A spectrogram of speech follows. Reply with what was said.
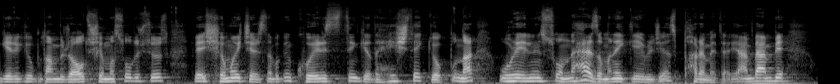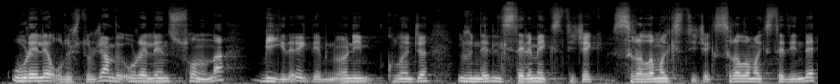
gerekiyor. Buradan bir route şeması oluşturuyoruz ve şema içerisinde bakın string ya da hashtag yok. Bunlar URL'in sonuna her zaman ekleyebileceğiniz parametre. Yani ben bir URL oluşturacağım ve URL'in sonuna bilgileri ekleyebilirim. Örneğin kullanıcı ürünleri listelemek isteyecek, sıralamak isteyecek. Sıralamak istediğinde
